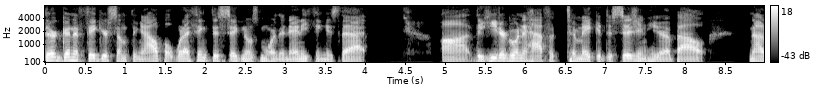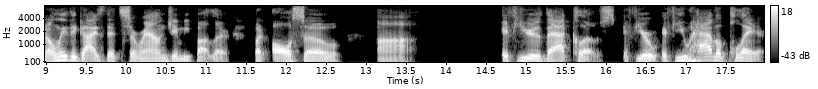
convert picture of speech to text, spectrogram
they're gonna figure something out. But what I think this signals more than anything is that uh, the Heat are going to have to make a decision here about not only the guys that surround Jimmy Butler, but also uh, if you're that close, if you're if you have a player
